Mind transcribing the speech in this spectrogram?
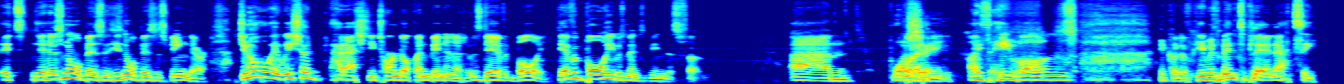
It's it has no business. He's no business being there. Do you know who I wish had had actually turned up and been in it? It was David Bowie. David Bowie was meant to be in this film. Um, Was but I- he? I he was. He could have. He was meant to play a Nazi.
